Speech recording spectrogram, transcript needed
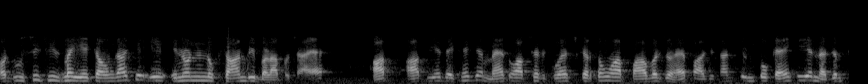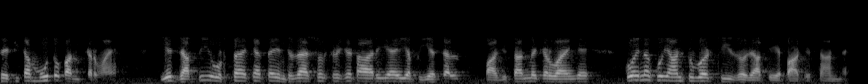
और दूसरी चीज़ मैं ये कहूँगा कि इन्होंने नुकसान भी बड़ा पहुँचाया है। आप आप ये देखें कि मैं तो आपसे रिक्वेस्ट करता हूँ आप पावर जो है पाकिस्तान की उनको कहें कि ये नजम सेठी का मुँह तो बंद करवाएँ। ये जब भी उठता है कहते हैं इंटरनेशनल क्रिकेट आ रही है या पीएसएल पाकिस्तान में करवाएँगे कोई ना कोई अनटूवर्ड चीज़ हो जाती है पाकिस्तान में।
